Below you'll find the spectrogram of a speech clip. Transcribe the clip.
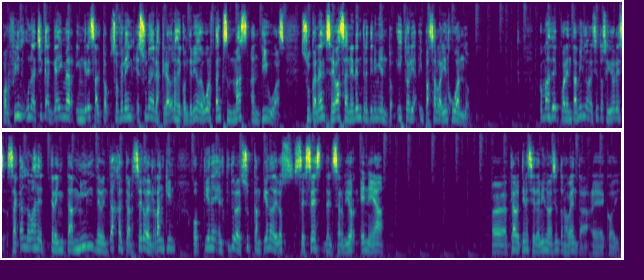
por fin, una chica gamer ingresa al top. Sophie Lane es una de las creadoras de contenido de World of Tanks más antiguas. Su canal se basa en el entretenimiento, historia y pasarla bien jugando. Con más de 40.900 seguidores, sacando más de 30.000 de ventaja al tercero del ranking, obtiene el título de subcampeona de los CCs del servidor NA. Eh, claro, tiene 7.990, eh, Cody.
